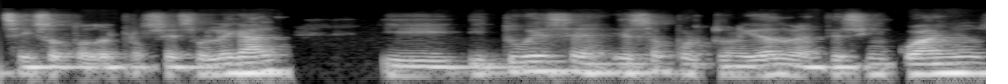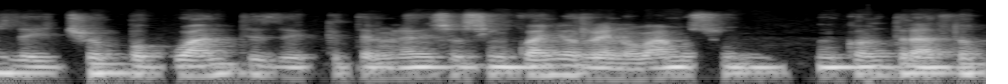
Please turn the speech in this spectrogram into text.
se hizo todo el proceso legal y, tuve esa oportunidad durante cinco años, de hecho, poco antes de que terminaran esos cinco años, renovamos un, contrato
